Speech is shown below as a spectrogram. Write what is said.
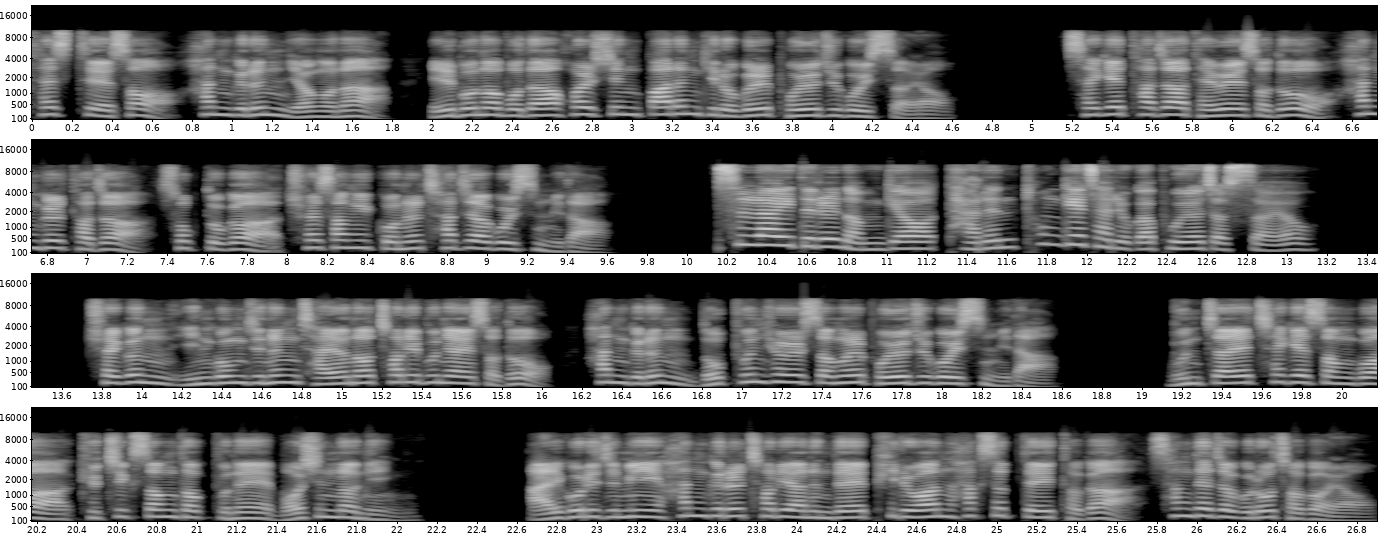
테스트에서 한글은 영어나 일본어보다 훨씬 빠른 기록을 보여주고 있어요. 세계 타자 대회에서도 한글 타자 속도가 최상위권을 차지하고 있습니다. 슬라이드를 넘겨 다른 통계 자료가 보여졌어요. 최근 인공지능 자연어 처리 분야에서도 한글은 높은 효율성을 보여주고 있습니다. 문자의 체계성과 규칙성 덕분에 머신러닝, 알고리즘이 한글을 처리하는 데 필요한 학습 데이터가 상대적으로 적어요.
